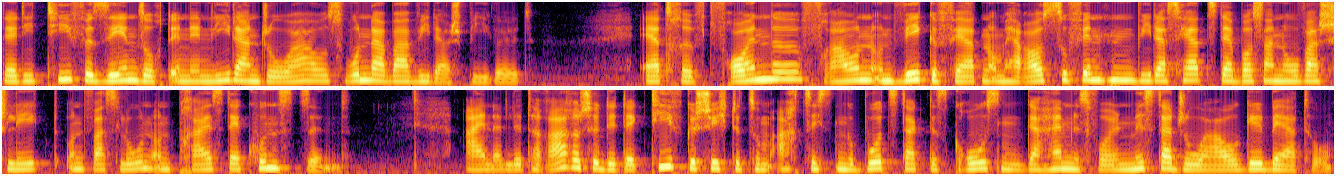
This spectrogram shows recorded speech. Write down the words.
der die tiefe Sehnsucht in den Liedern Joaos wunderbar widerspiegelt. Er trifft Freunde, Frauen und Weggefährten, um herauszufinden, wie das Herz der Bossa Nova schlägt und was Lohn und Preis der Kunst sind. Eine literarische Detektivgeschichte zum 80. Geburtstag des großen, geheimnisvollen Mr. Joao Gilberto.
